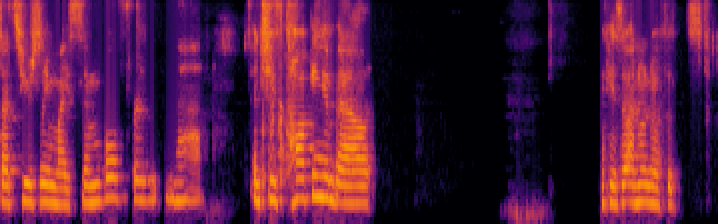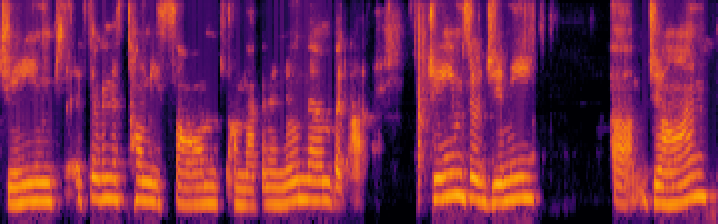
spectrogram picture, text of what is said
that's usually my symbol for that. And she's talking about. Okay, so I don't know if it's James. If they're going to tell me Psalms, I'm not going to know them. But uh, James or Jimmy, um, John,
